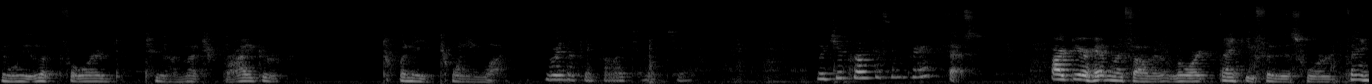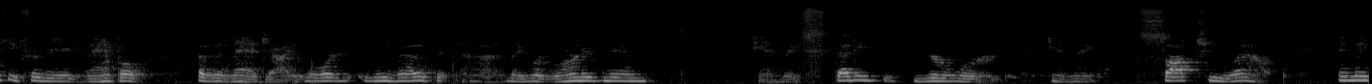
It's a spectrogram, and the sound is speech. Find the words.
and we look forward to a much brighter 2021. We're looking forward to it too. Would you close us in prayer? Yes. Our dear Heavenly Father, Lord, thank you for this word. Thank you for the example of the Magi. Lord, we know that uh, they were learned men and they studied your word and they sought you out. And they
